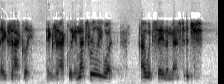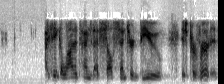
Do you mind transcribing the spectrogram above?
Exactly, exactly. And that's really what I would say the message. I think a lot of times that self centered view is perverted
